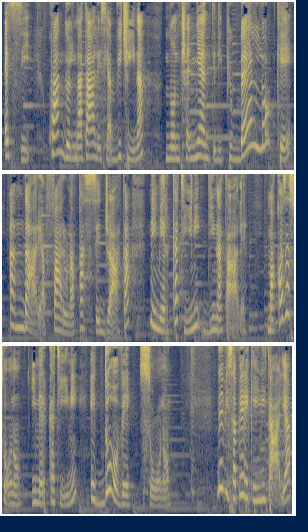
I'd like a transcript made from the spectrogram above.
Eh sì, quando il Natale si avvicina, non c'è niente di più bello che andare a fare una passeggiata nei mercatini di Natale. Ma cosa sono i mercatini e dove sono? Devi sapere che in Italia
